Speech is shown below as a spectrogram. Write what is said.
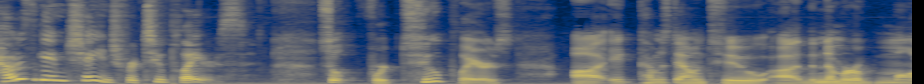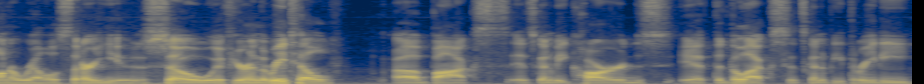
how does the game change for two players? So for two players, uh, it comes down to uh, the number of monorails that are used. So if you're in the retail uh, box, it's going to be cards. At the deluxe, it's going to be 3D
